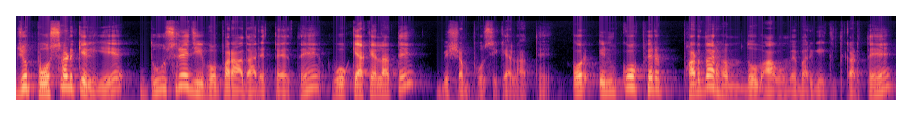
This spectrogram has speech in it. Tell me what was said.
जो पोषण के लिए दूसरे जीवों पर आधारित रहते हैं, वो क्या कहलाते हैं? विषमपोषी कहलाते हैं। और इनको फिर फर्दर हम दो भागों में वर्गीकृत करते हैं।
